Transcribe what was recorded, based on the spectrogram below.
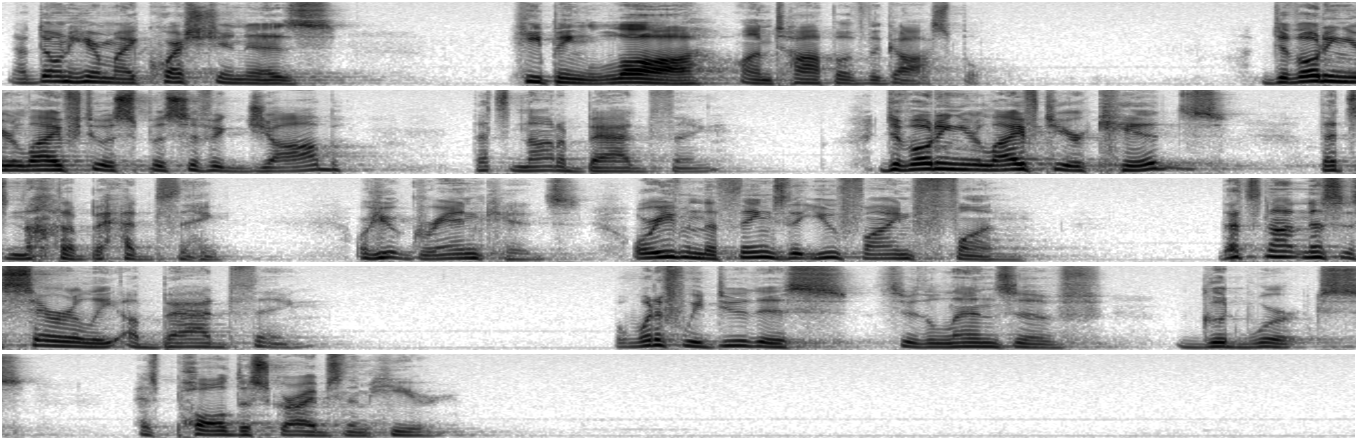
Now, don't hear my question as heaping law on top of the gospel. Devoting your life to a specific job, that's not a bad thing. Devoting your life to your kids, that's not a bad thing. Or your grandkids, or even the things that you find fun. That's not necessarily a bad thing. But what if we do this through the lens of good works, as Paul describes them here?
